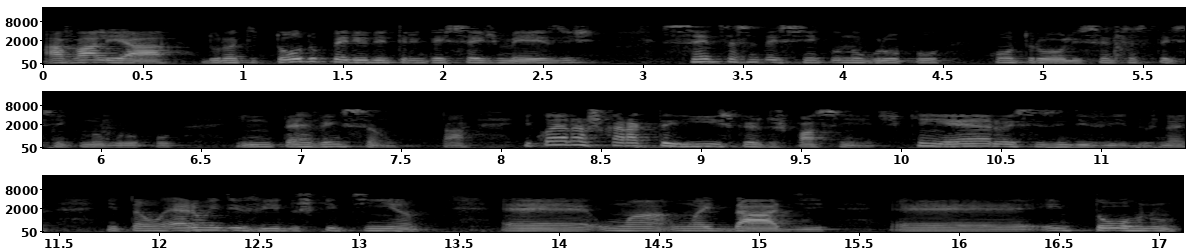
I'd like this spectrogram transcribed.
avaliar durante todo o período de 36 meses 165 no grupo controle, 165 no grupo intervenção. Tá? E quais eram as características dos pacientes? Quem eram esses indivíduos? Né? Então, eram indivíduos que tinham é, uma, uma idade é, em torno,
